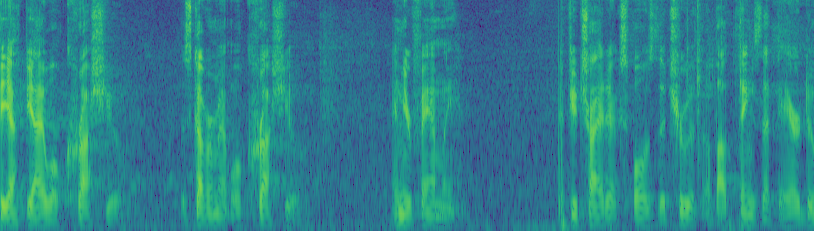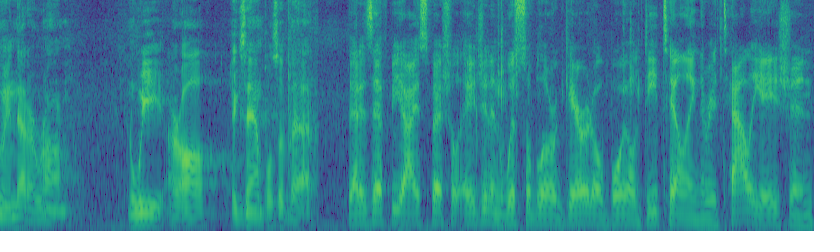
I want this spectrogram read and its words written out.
The FBI will crush you. This government will crush you and your family if you try to expose the truth about things that they are doing that are wrong. And we are all examples of that. That is FBI Special Agent and whistleblower Garret O'Boyle detailing the retaliation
